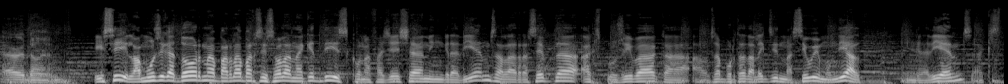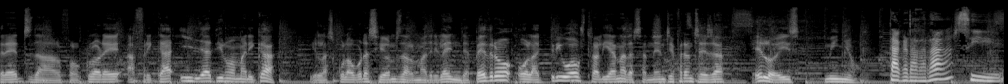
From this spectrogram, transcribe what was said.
Paradigm. I sí, la música torna a parlar per si sola en aquest disc, on afegeixen ingredients a la recepta explosiva que els ha portat a l'èxit massiu i mundial. Ingredients extrets del folklore africà i llatinoamericà i les col·laboracions del madrileny de Pedro o l'actriu australiana d'ascendència francesa Eloise Mignot. T'agradarà si...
